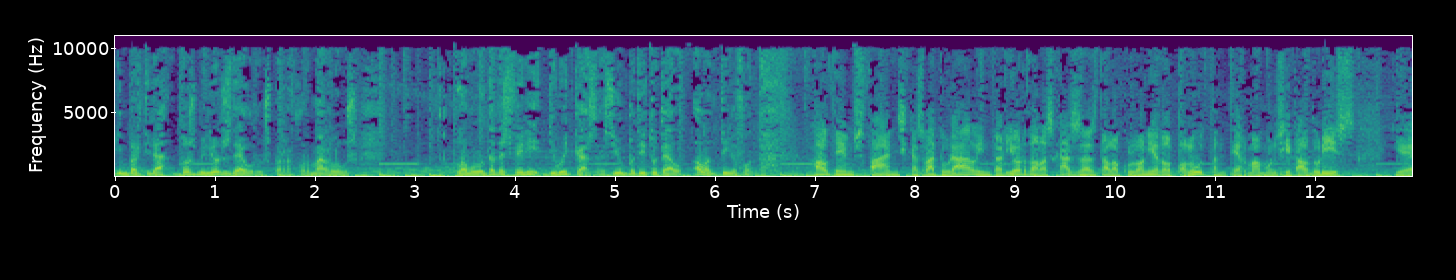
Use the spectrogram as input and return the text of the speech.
invertirà 2 milions d'euros per reformar-los. La voluntat és fer-hi 18 cases i un petit hotel a l'antiga fonda. El temps fa anys que es va aturar a l'interior de les cases de la colònia del Pelut, en terme municipal d'Urís. I eh,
